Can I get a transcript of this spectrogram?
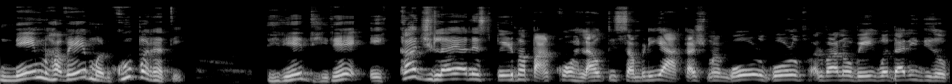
નેમ હવે મરઘુ પર હતી. ધીરે ધીરે એક જ લય અને સ્પીડમાં પાંખો હલાવતી સાંભળીએ આકાશમાં ગોળ ગોળ ફરવાનો વેગ વધારી દીધો.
